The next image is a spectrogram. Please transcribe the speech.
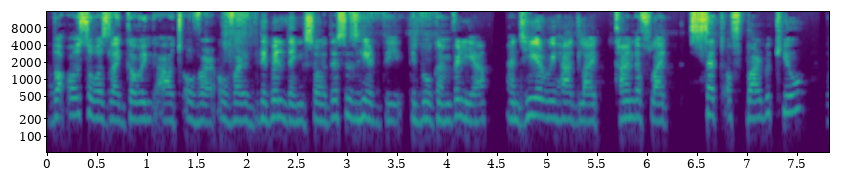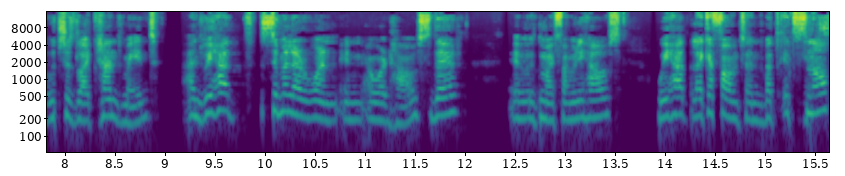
but also was like going out over, over the building. So this is here, the, the bougainvillea. And here we had like kind of like set of barbecue, which is like handmade. And we had similar one in our house there uh, with my family house. We had like a fountain, but it's yes. not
